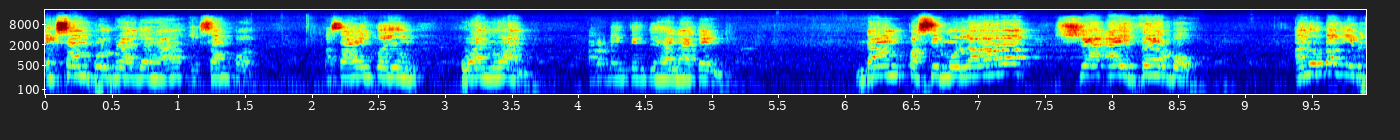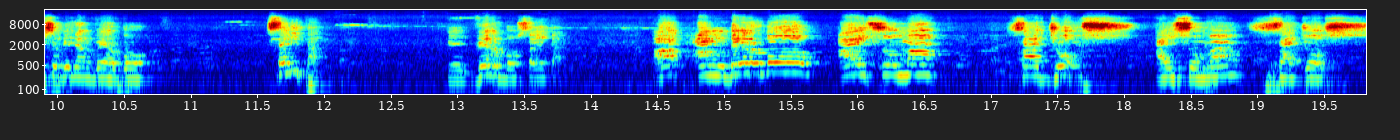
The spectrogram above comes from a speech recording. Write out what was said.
Example, brother, ha? Example. Basahin ko yung 1-1 para maintindihan natin. Nang pasimula, siya ay verbo. Ano bang ibig sabihin ng verbo? Salita. Okay, verbo, salita. At ang verbo ay suma sa Diyos. Ay suma sa Diyos.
